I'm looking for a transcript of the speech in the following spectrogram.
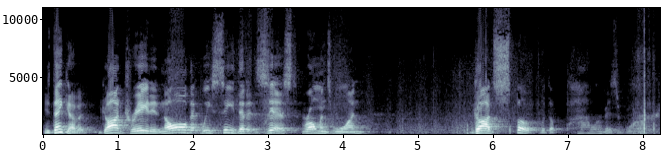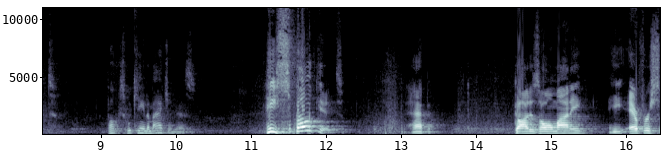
you think of it. God created and all that we see that exists, Romans 1, God spoke with the power of His Word. Folks, we can't imagine this. He spoke it. It happened. God is almighty. He, efforts,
